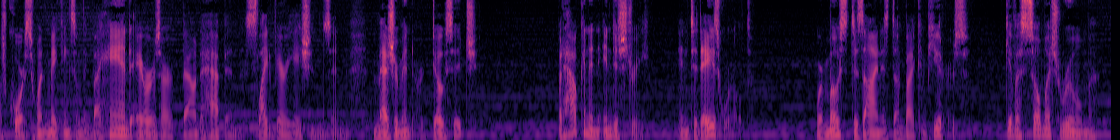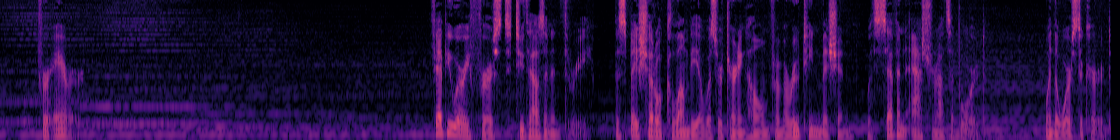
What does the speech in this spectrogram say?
Of course, when making something by hand, errors are bound to happen, slight variations in measurement or dosage. But how can an industry, in today's world, where most design is done by computers, give us so much room for error? February 1st, 2003, the Space Shuttle Columbia was returning home from a routine mission with seven astronauts aboard when the worst occurred.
